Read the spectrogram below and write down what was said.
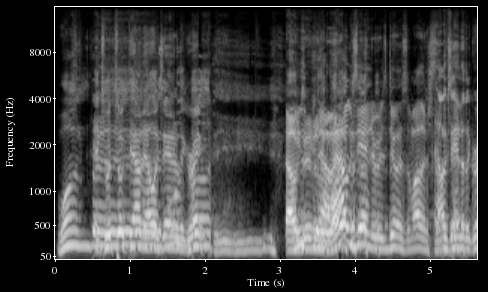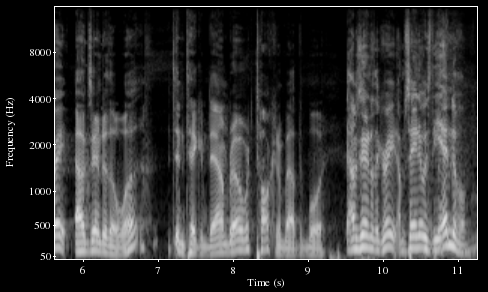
One. It's what took down Alexander the Great. body. Alexander no, the what? Alexander was doing some other stuff. Alexander too. the Great. Alexander the what? It didn't take him down, bro. We're talking about the boy. Alexander the Great. I'm saying it was the end of him.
